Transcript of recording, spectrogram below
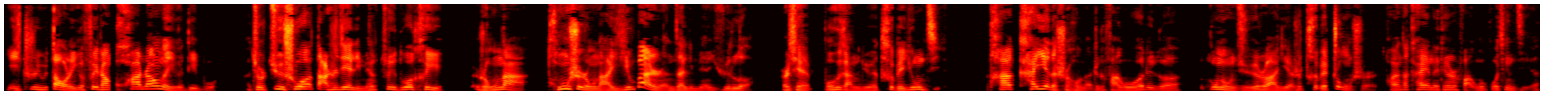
以至于到了一个非常夸张的一个地步。就是据说大世界里面最多可以容纳同时容纳一万人在里面娱乐，而且不会感觉特别拥挤。他开业的时候呢，这个法国这个工董局是吧，也是特别重视。好像他开业那天是法国国庆节，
